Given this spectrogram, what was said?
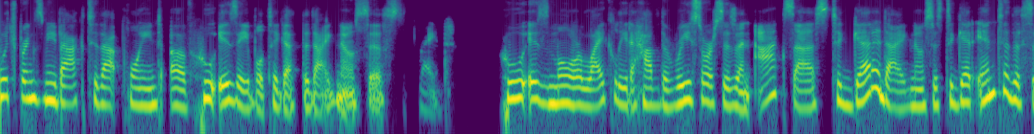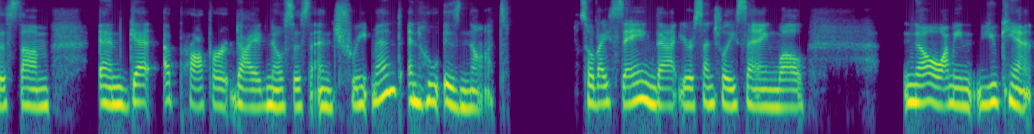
Which brings me back to that point of who is able to get the diagnosis. Right. Who is more likely to have the resources and access to get a diagnosis, to get into the system and get a proper diagnosis and treatment, and who is not. So, by saying that, you're essentially saying, well, no, I mean, you can't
